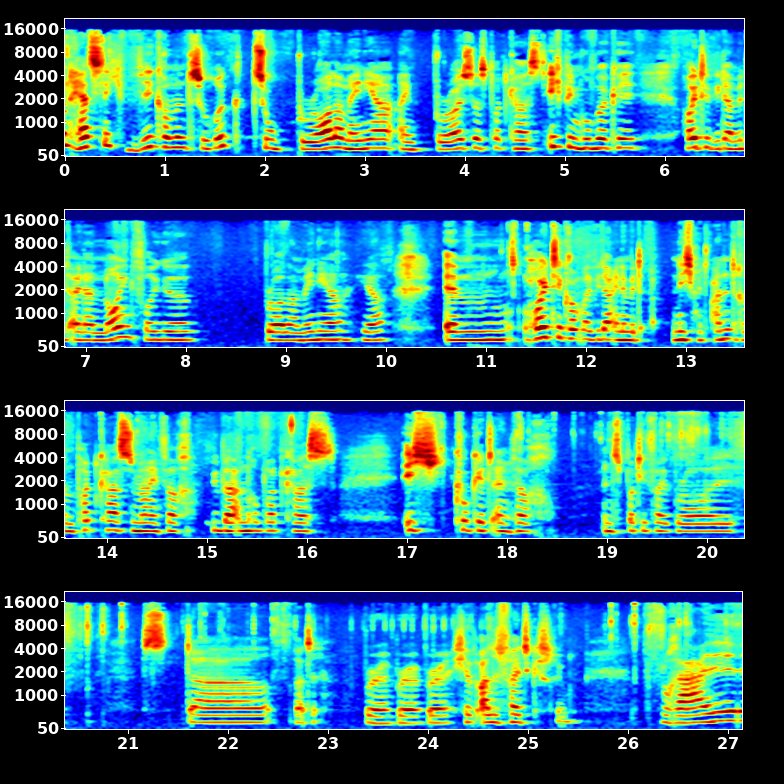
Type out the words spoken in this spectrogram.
und herzlich willkommen zurück zu Brawler Mania, ein Brawl Stars Podcast. Ich bin Gumbakill, heute wieder mit einer neuen Folge Brawler Mania, ja. Ähm, heute kommt mal wieder eine mit, nicht mit anderen Podcasts, sondern einfach über andere Podcasts. Ich gucke jetzt einfach in Spotify Brawl Star, warte, brr, brr, brr, ich habe alles falsch geschrieben. Brawl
